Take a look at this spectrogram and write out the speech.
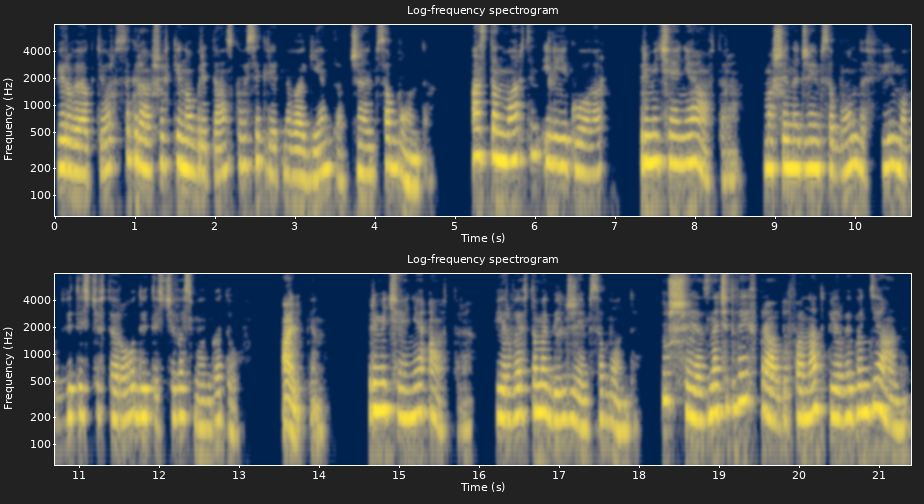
Первый актер, сыгравший в кино британского секретного агента Джеймса Бонда. Астон Мартин или Ягуар. Примечание автора. Машины Джеймса Бонда в фильмах 2002-2008 годов. Альпин. Примечание автора. Первый автомобиль Джеймса Бонда. Туше, значит, вы и вправду фанат первой Бондианы.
